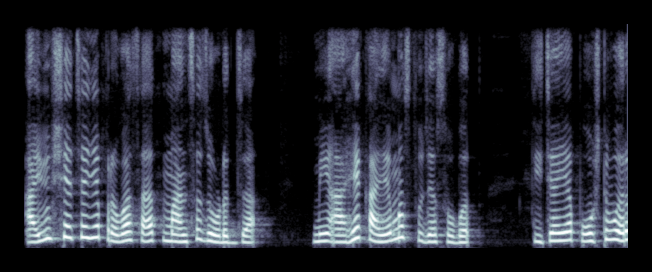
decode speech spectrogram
आयुष्याच्या या प्रवासात माणसं जोडत जा. मी आहे कायमच तुझ्यासोबत. तिच्या या पोस्टवर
